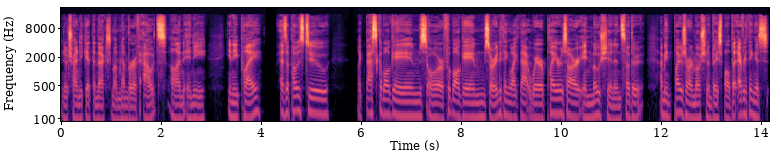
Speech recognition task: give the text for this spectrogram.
you know trying to get the maximum number of outs on any any play as opposed to like basketball games or football games or anything like that where players are in motion and so they're I mean players are in motion in baseball but everything is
